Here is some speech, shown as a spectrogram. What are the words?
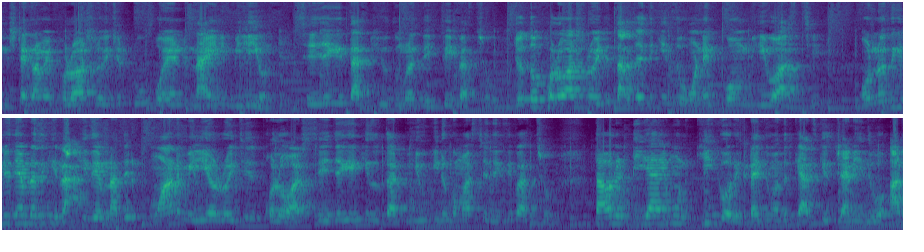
ইনস্টাগ্রামে ফলোয়ার্স রয়েছে টু পয়েন্ট নাইন মিলিয়ন সেই জায়গায় তার ভিউ তোমরা দেখতেই পাচ্ছ। যত ফলোয়ার্স রয়েছে, তার চাইতে কিন্তু অনেক কম ভিউ আসছে। অন্যদিকে যদি আমরা দেখি, রাখি দেবনাথের ওয়ান মিলিয়ন রয়েছে ফলোয়ার সেই জায়গায় কিন্তু তার ভিউ কীরকম আসছে দেখতে পাচ্ছ? তাহলে টিয়া এমন কি করে? সেটাই তোমাদেরকে আজকে জানিয়ে দেবো। আর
